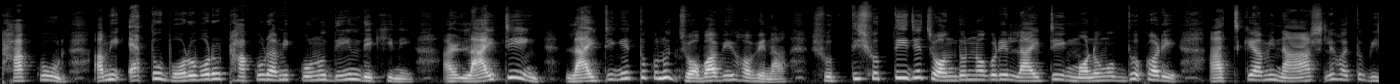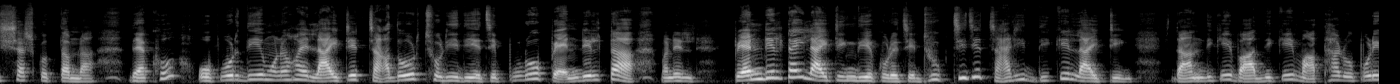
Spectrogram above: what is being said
ঠাকুর, আমি এত বড় বড় ঠাকুর আমি কোনো দিন দেখিনি। আর লাইটিং, লাইটিংয়ের তো কোনো জবাবই হবে না। সত্যি সত্যিই যে চন্দননগরের লাইটিং মনোমুগ্ধ করে, আজকে আমি না আসলে হয়তো বিশ্বাস করতাম না। দেখো, ওপর দিয়ে মনে হয় লাইটের চাদর ছড়িয়ে দিয়েছে। পুরো প্যান্ডেলটা মানে প্যান্ডেলটাই লাইটিং দিয়ে করেছে। ঢুকছি যে চারিদিকে লাইটিং ডান দিকে বাঁ দিকে মাথার ওপরে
